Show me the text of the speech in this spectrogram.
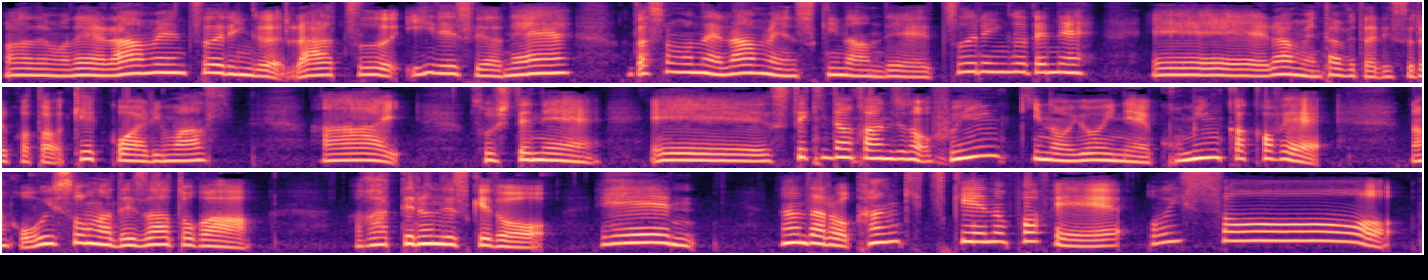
まあでもね、ラーメンツーリング、ラーツーいいですよね。私もね、ラーメン好きなんで、ツーリングでね、えー、ラーメン食べたりすること結構あります。はい。そしてね、えー、素敵な感じの雰囲気の良いね、古民家カフェ。なんか美味しそうなデザートが上がってるんですけど、えー、なんだろう、柑橘系のパフェ？美味しそう。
